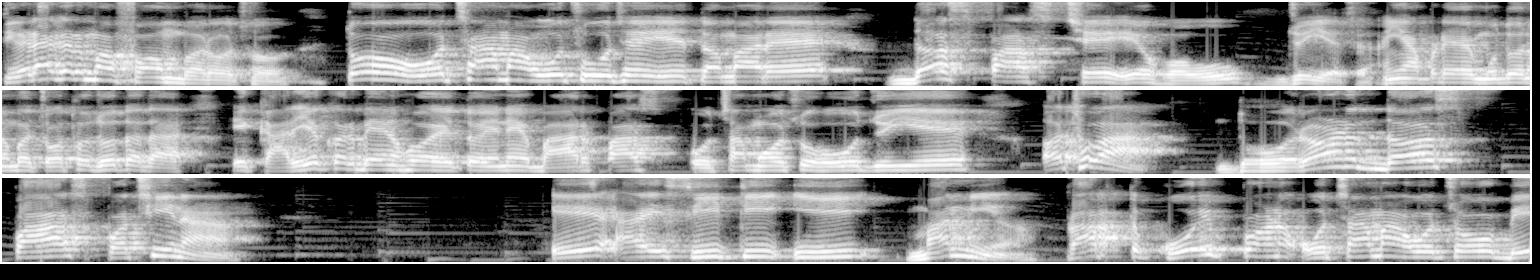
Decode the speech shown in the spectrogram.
તેડાગરમાં ફોર્મ ભરો છો. તો ઓછામાં ઓછું છે એ તમારે દસ પાસ છે એ હોવું જોઈએ છે. અહીંયા આપણે મુદ્દો નંબર ચોથો જોતા હતા. કે કાર્યકર બેન હોય તો એને બાર પાસ ઓછામાં ઓછું હોવું જોઈએ. અથવા ધોરણ દસ પાસ પછીના એઆઈસીટીઈ માન્ય પ્રાપ્ત કોઈ પણ ઓછામાં ઓછો બે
